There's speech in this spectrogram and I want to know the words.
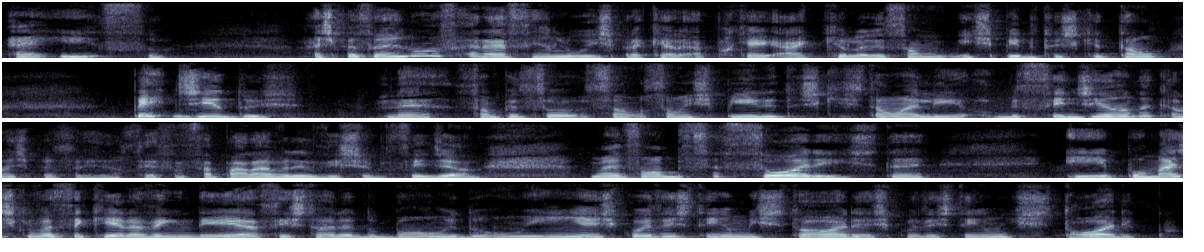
é isso. As pessoas não oferecem luz para aquela. Porque aquilo ali são espíritos que estão perdidos, né? São pessoas, são, são espíritos que estão ali obsediando aquelas pessoas. Não sei se essa palavra existe, obsediando, mas são obsessores, né? E por mais que você queira vender essa história do bom e do ruim, as coisas têm uma história, as coisas têm um histórico.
